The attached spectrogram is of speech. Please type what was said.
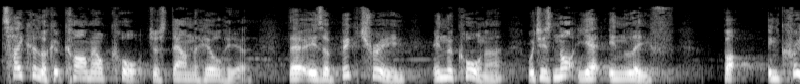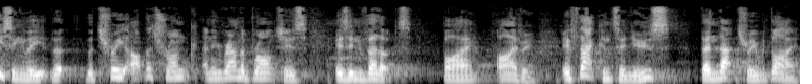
take a look at Carmel Court just down the hill here. There is a big tree in the corner which is not yet in leaf, but increasingly the, the tree up the trunk and around the branches is enveloped by ivy. If that continues, then that tree would die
